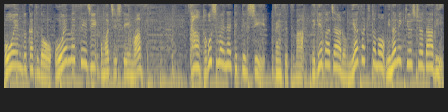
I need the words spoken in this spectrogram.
応援部活動応援メッセージお待ちしています。さあ、鹿児島ユナイテッド FC 前節はテゲバジャーロ宮崎との南九州ダービー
